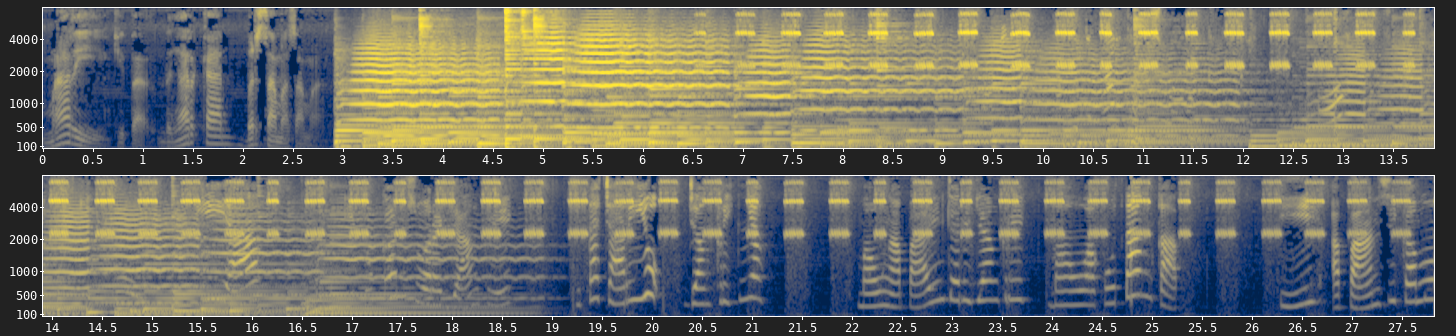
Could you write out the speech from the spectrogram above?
Mari kita dengarkan bersama-sama. jangkriknya. Mau ngapain cari jangkrik? Mau aku tangkap? Ih, apaan sih kamu?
